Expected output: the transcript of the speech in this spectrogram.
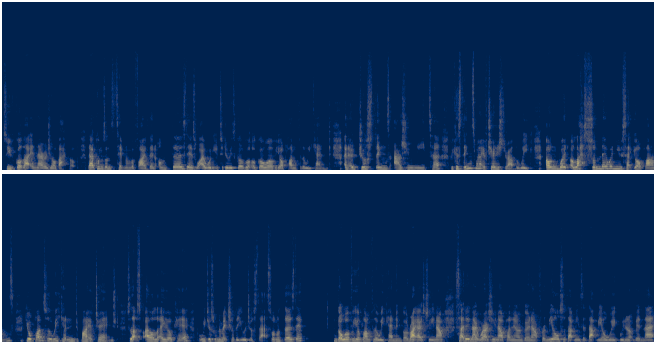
So you've got that in there as your backup. That comes on to tip number five. Then on Thursdays, what I want you to do is go over, go over your plan for the weekend and adjust things as you need to, because things might have changed throughout the week. On uh, last Sunday, when you set your plans, your plans for the weekend might have changed. So that's all a okay. But we just want to make sure that you adjust that. So on a Thursday, go over your plan for the weekend and go right actually now saturday night we're actually now planning on going out for a meal so that means that that meal we, we're not going there.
